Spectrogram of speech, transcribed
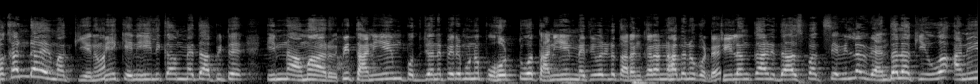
වකණ්ඩායමක් කියනවා මේ කෙනිහිලිකම් මැද අපිට ඉන්න අමාරුයි. අපි තනියෙන් පොදු ජන පෙරමුණ පොහොට්ටුව තනියෙන් මැතිවරණ තරම් කරන්න හදනකොට ශ්‍රී ලංකා නිදහස් පක්ෂය ඇවිල්ලා වැඳලා කිව්වා අනේ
